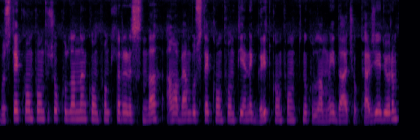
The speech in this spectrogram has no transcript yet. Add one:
Bu stack komponentu çok kullanılan komponentler arasında ama ben bu stack komponentu yerine grid komponentini kullanmayı daha çok tercih ediyorum.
